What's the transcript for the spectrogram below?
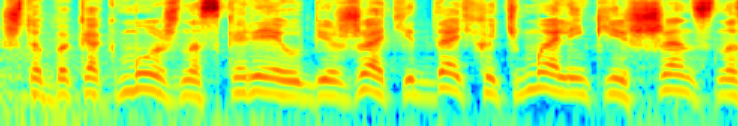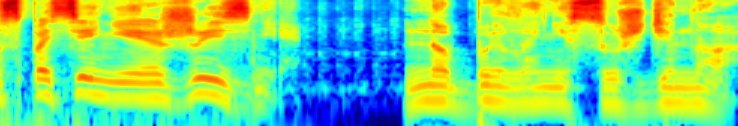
чтобы как можно скорее убежать и дать хоть маленький шанс на спасение жизни. Но было не суждено.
